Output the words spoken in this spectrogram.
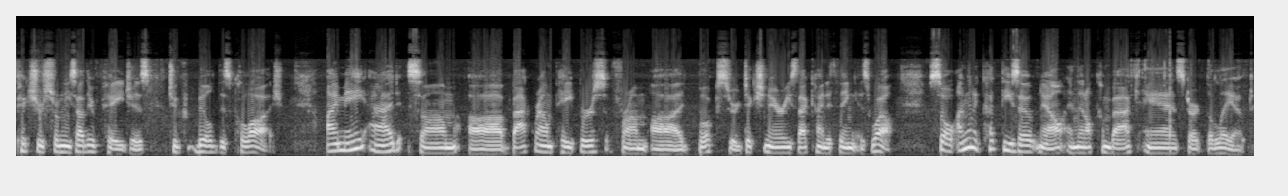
pictures from these other pages to build this collage. I may add some uh, background papers from uh, books or dictionaries, that kind of thing as well. So I'm going to cut these out now and then I'll come back and start the layout.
